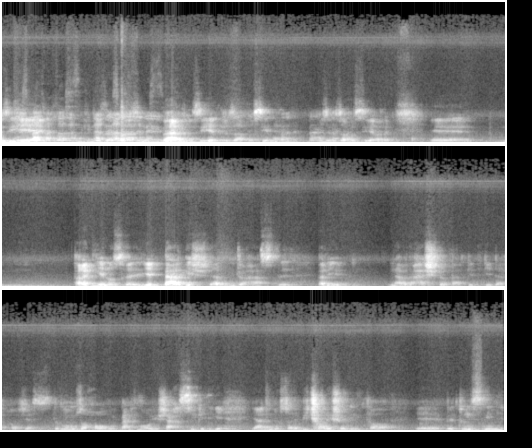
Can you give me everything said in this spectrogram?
وقتی که بله. موزه رضا عباسی نه. بله. موزه رضا عباسی آره فقط یه نسخه یه برگش در اونجا هست ولی 98 تا برگ دیگه در خارج است موزه ها و مجموعه های شخصی که دیگه یعنی دو سال بیچاره شدیم تا بتونستیم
